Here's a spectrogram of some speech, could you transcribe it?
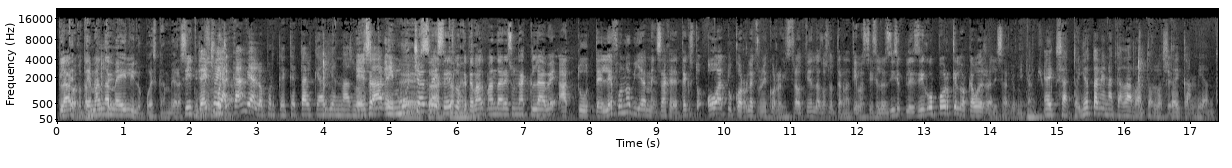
Claro, te, manda mail y lo puedes cambiar. Sí, De hecho, Mucha- ya cámbialo, porque qué tal que alguien más lo Exacto, sabe. Y muchas veces lo que te va a mandar es una clave a tu teléfono vía mensaje de texto o a tu correo electrónico registrado. Tienes las dos alternativas. Y se los dice, les digo porque lo acabo de realizar yo mi cambio. Exacto, yo también a cada rato lo estoy cambiando.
